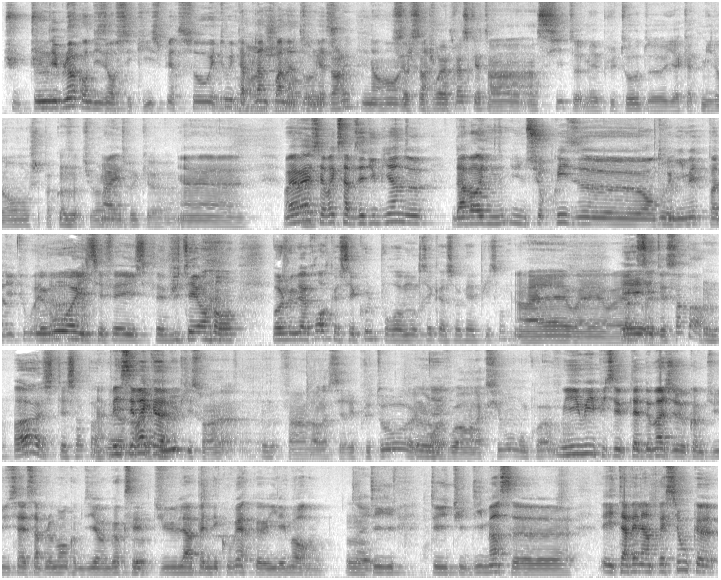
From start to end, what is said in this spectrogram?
tu, tu Mm. débloques en disant c'est qui ce perso et tout, et t'as plein de points d'interrogation. Non, Ça, sais pourrait presque être un, un site, mais plutôt de il y a 4000 ans ou je sais pas quoi. Enfin, Tu vois, Ouais. un truc. euh, Euh, Ouais, ouais, c'est vrai que ça faisait du bien de d'avoir une, une surprise euh, entre Mm. guillemets, pas du tout. Mais bon, ouais, il s'est fait, il s'est fait buter en. Moi, je veux bien croire que c'est cool pour euh, montrer qu'Ahsoka est puissant. Ouais, ouais, ouais. Et- C'était sympa. Ah, ouais, c'était sympa. Mais c'est vrai que- qu'il soit euh, enfin, dans la série plus tôt, et qu'on Ouais. le voit en action ou quoi. enfin. Oui, oui, puis c'est peut-être dommage, comme tu dis, c'est simplement, comme dit Angok, c'est Mm. tu l'as à peine découvert qu'il est mort, donc Ouais. tu, tu, tu te dis mince. euh, et tu avais l'impression que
